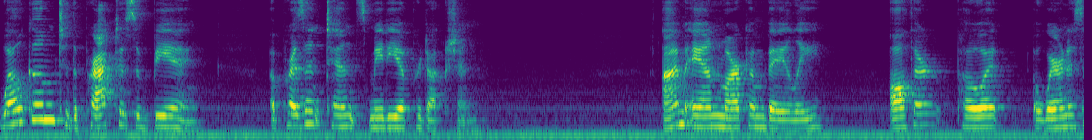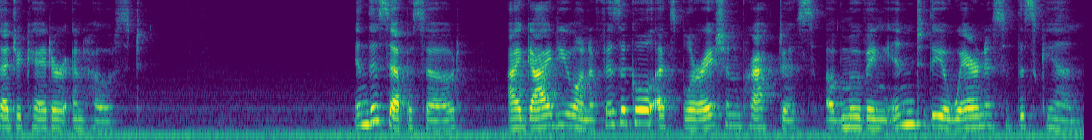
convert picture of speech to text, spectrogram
Welcome to the Practice of Being, a present tense media production. I'm Anne Markham Bailey, author, poet, awareness educator, and host. In this episode, I guide you on a physical exploration practice of moving into the awareness of the skin.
